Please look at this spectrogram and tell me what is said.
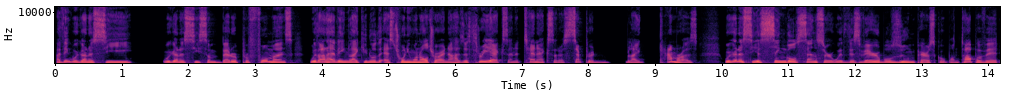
I think we're going to see we're going to see some better performance without having like you know the S21 Ultra right now has a 3x and a 10x that are separate like cameras. We're going to see a single sensor with this variable zoom periscope on top of it.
